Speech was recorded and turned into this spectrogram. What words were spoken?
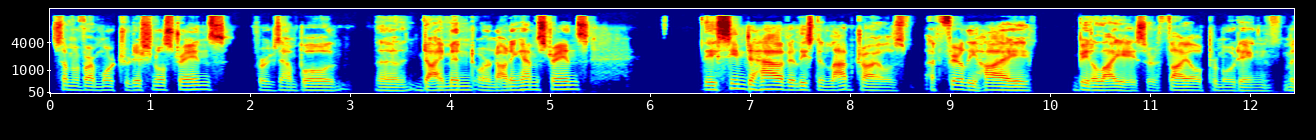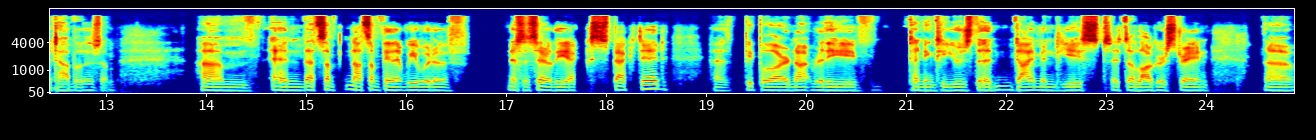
some of our more traditional strains for example the diamond or nottingham strains they seem to have at least in lab trials a fairly high beta lyase or thiol promoting metabolism. Um, and that's some, not something that we would have necessarily expected because people are not really tending to use the diamond yeast. It's a lager strain uh,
